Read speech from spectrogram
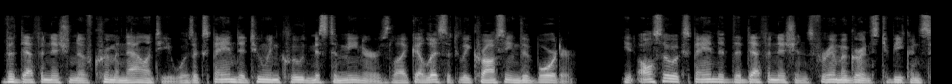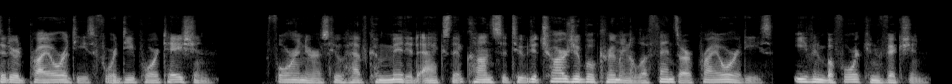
the definition of criminality was expanded to include misdemeanors like illicitly crossing the border. It also expanded the definitions for immigrants to be considered priorities for deportation. Foreigners who have committed acts that constitute a chargeable criminal offense are priorities, even before conviction.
